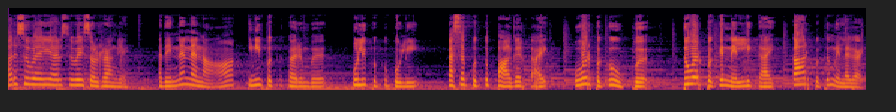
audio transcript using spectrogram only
அறுசுவை அறுசுவை சொல்கிறாங்களே அது என்னென்னா இனிப்புக்கு கரும்பு புளிப்புக்கு புளி கசப்புக்கு பாகற்காய் உவர்ப்புக்கு உப்பு துவர்ப்புக்கு நெல்லிக்காய் கார்ப்புக்கு மிளகாய்.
